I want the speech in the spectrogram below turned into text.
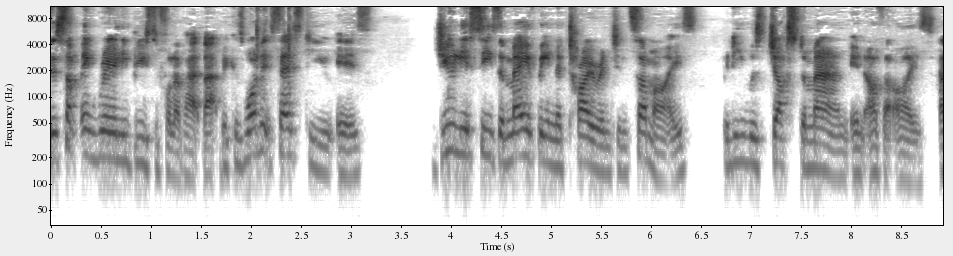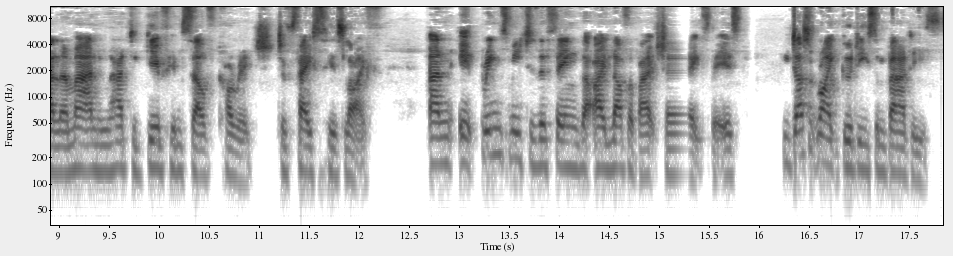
There's something really beautiful about that because what it says to you is Julius Caesar may have been a tyrant in some eyes, but he was just a man in other eyes and a man who had to give himself courage to face his life. And it brings me to the thing that I love about Shakespeare is he doesn't write goodies and baddies.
